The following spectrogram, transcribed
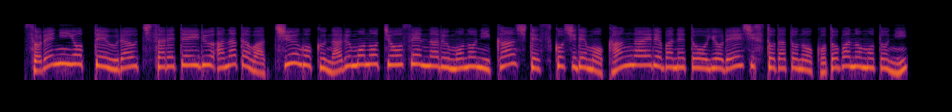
それによって裏打ちされているあなたは中国なるもの朝鮮なるものに関して少しでも考えればねとよレーシストだとの言葉のもとに、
